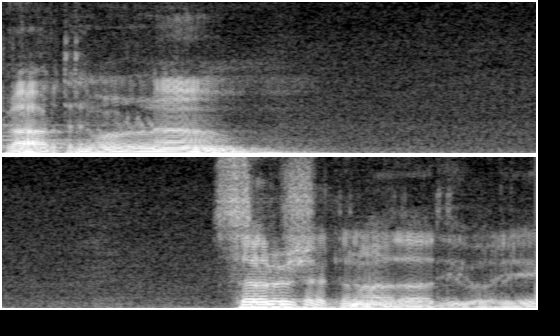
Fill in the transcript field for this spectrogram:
ಪ್ರಾರ್ಥನೆ ಮಾಡೋಣ ಸರ್ವಶಕ್ತನಾದ ದೇವರೇ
